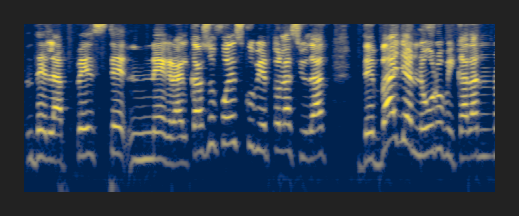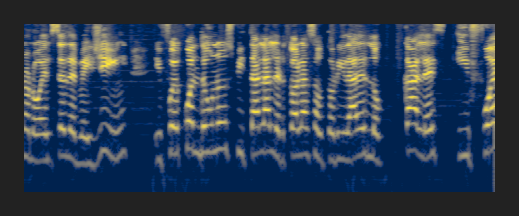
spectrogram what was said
de la peste negra. El caso fue descubierto en la ciudad de Bayanur, ubicada al noroeste de Beijing, y fue cuando un hospital alertó a las autoridades locales y fue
